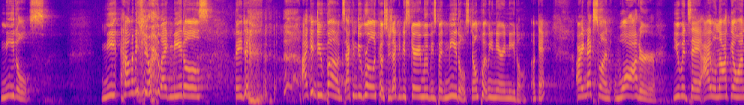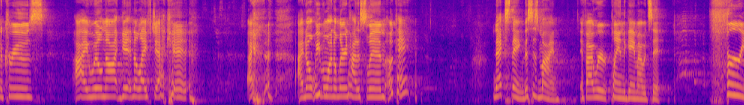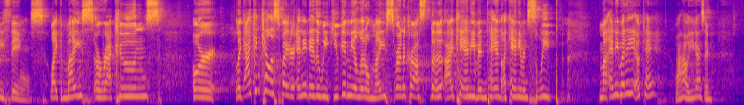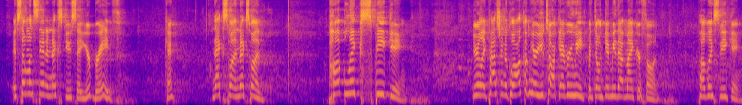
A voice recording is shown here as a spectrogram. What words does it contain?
needles. Ne- How many of you are like needles? They just, I can do bugs, I can do roller coasters, I can do scary movies, but needles, don't put me near a needle, okay? All right, next one water. You would say, I will not go on a cruise. I will not get in a life jacket. I, I don't even want to learn how to swim. Okay. Next thing, this is mine. If I were playing the game, I would sit. Furry things like mice or raccoons or like I can kill a spider any day of the week. You give me a little mice run across the I can't even handle I can't even sleep. My, anybody? Okay. Wow, you guys are if someone's standing next to you, say, You're brave. Okay? Next one, next one. Public speaking. You're like, Pastor Nicole, I'll come here, you talk every week, but don't give me that microphone. Public speaking.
